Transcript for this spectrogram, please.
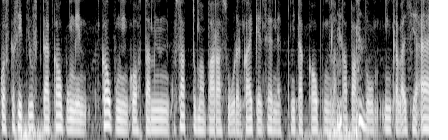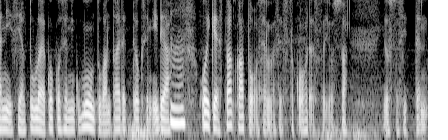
koska sitten just tämä kaupungin, kaupungin kohtaaminen, niin kuin sattumanvaraisuuden, kaiken sen, että mitä kaupungilla tapahtuu, minkälaisia ääniä siellä tulee, koko sen niin kuin muuntuvan taideteoksen idea mm. oikeastaan katoaa sellaisessa kohdassa, jossa jossa sitten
